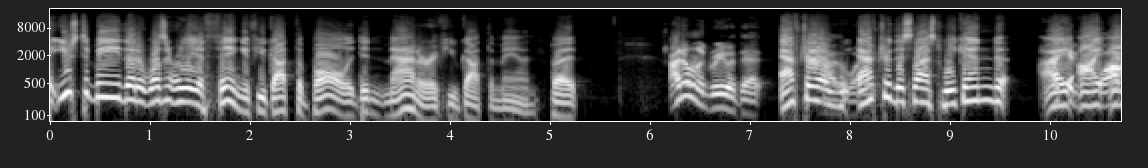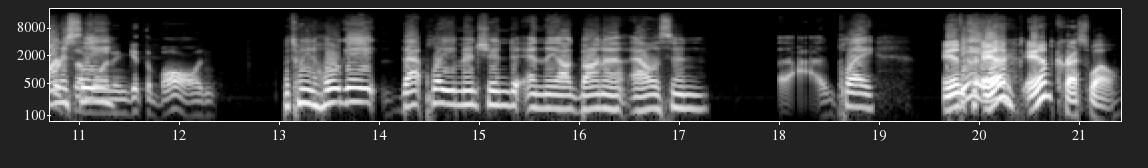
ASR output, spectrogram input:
it used to be that it wasn't really a thing. If you got the ball, it didn't matter if you got the man. But I don't agree with that. after a the w- way. after this last weekend, I could I, honestly someone and get the ball, and between Holgate, that play you mentioned, and the Ogbonna Alisson uh, play, and and and Cresswell.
